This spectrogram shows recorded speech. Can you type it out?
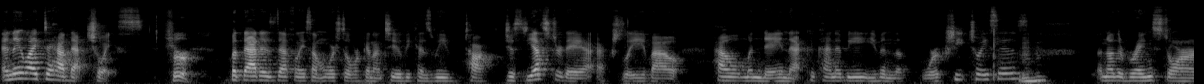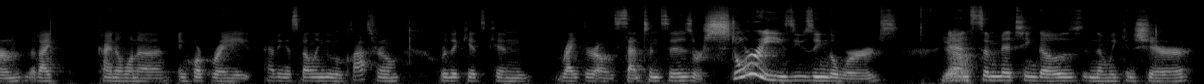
And they like to have that choice Sure. but that is definitely something we're still working on too because we've talked just yesterday actually about how mundane that could kind of be even the worksheet choices Mhm. another brainstorm that i kind of want to incorporate having a spelling google classroom where the kids can write their own sentences or stories using the words Yeah. and submitting those and then we can share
